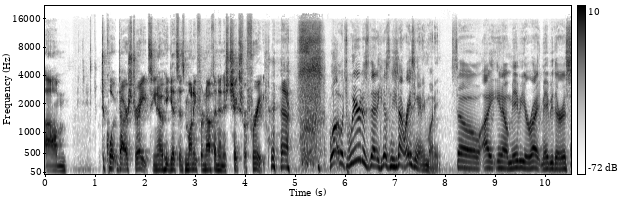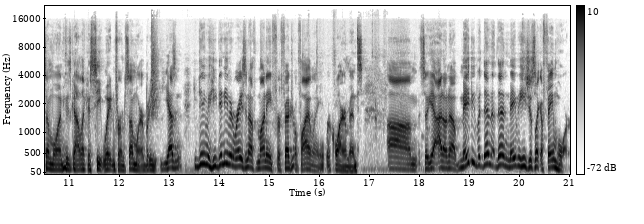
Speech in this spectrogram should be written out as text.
Um, to quote Dire Straits, you know, he gets his money for nothing and his chicks for free. well, what's weird is that he doesn't. He's not raising any money. So I, you know, maybe you're right. Maybe there is someone who's got like a seat waiting for him somewhere, but he, he hasn't. He didn't. Even, he didn't even raise enough money for federal filing requirements. Um, so yeah, I don't know. Maybe, but then then maybe he's just like a fame whore.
